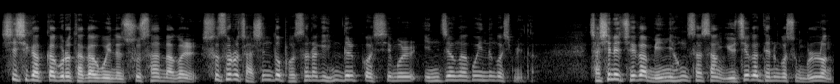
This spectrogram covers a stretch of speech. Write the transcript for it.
시시각각으로 다가오고 있는 수사망을 스스로 자신도 벗어나기 힘들 것임을 인정하고 있는 것입니다. 자신의 죄가 민형사상 유죄가 되는 것은 물론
